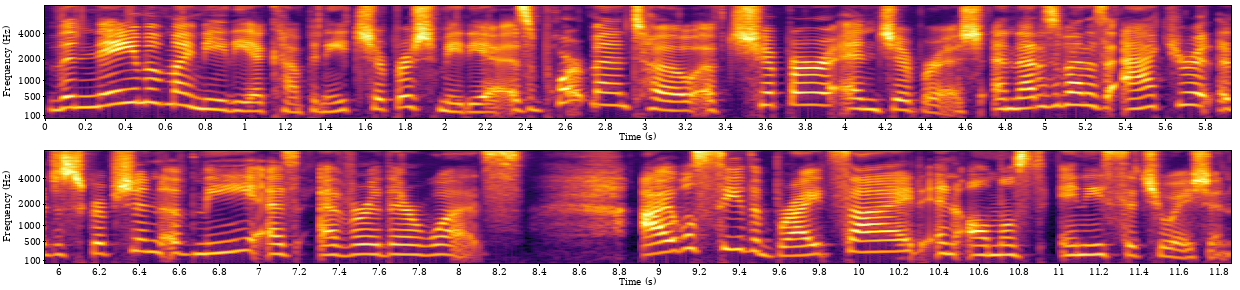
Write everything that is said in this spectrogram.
The name of my media company, Chipperish Media, is a portmanteau of chipper and gibberish, and that is about as accurate a description of me as ever there was. I will see the bright side in almost any situation.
